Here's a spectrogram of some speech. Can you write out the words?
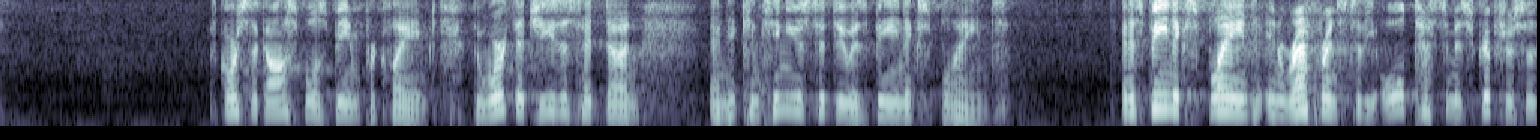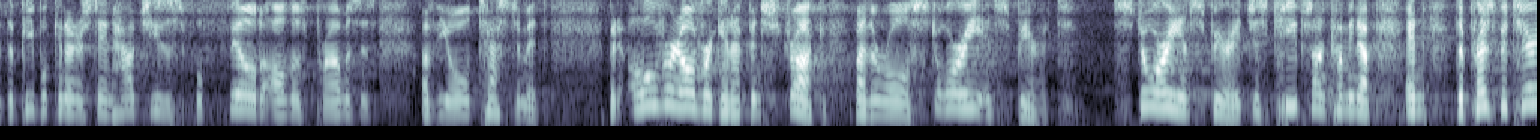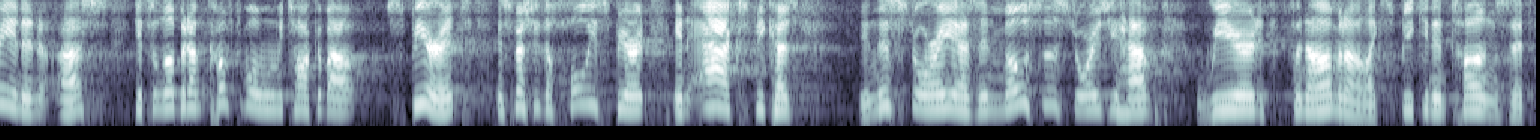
Of course, the gospel is being proclaimed. The work that Jesus had done and it continues to do is being explained. And it's being explained in reference to the Old Testament scriptures so that the people can understand how Jesus fulfilled all those promises of the Old Testament. But over and over again, I've been struck by the role of story and spirit. Story and spirit just keeps on coming up. And the Presbyterian in us gets a little bit uncomfortable when we talk about spirit, especially the Holy Spirit in Acts, because in this story, as in most of the stories, you have weird phenomena like speaking in tongues that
